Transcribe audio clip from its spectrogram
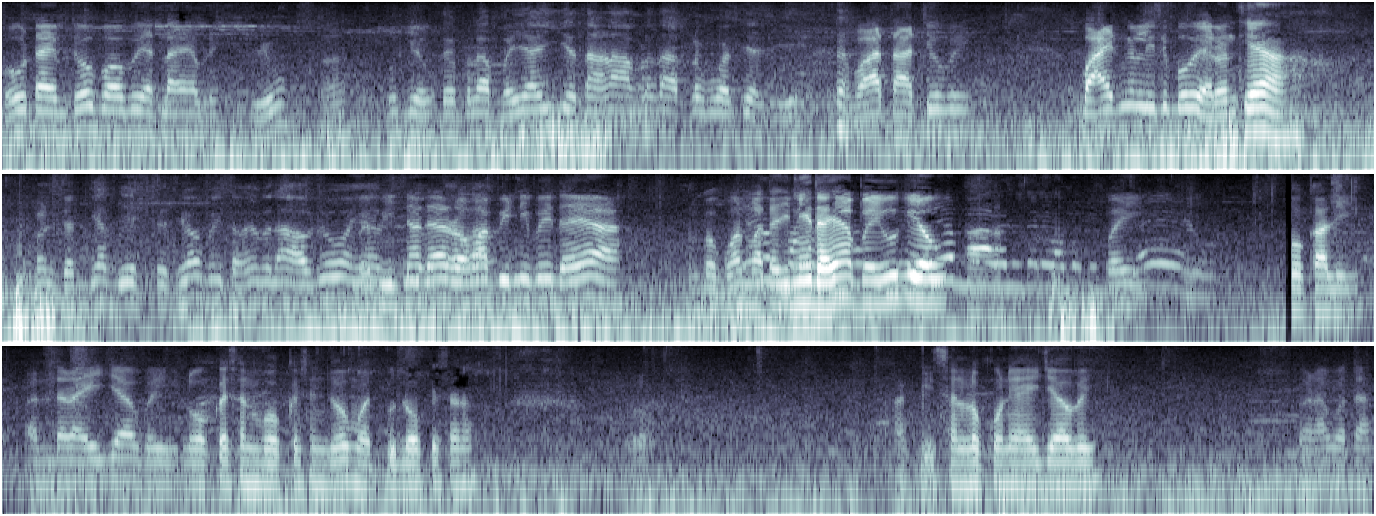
બહુ ટાઈમ થયો ભાઈ એટલા આપણે. એવું? શું કેવું તો પેલા ભાઈ આવી ગયા તાણા આપણે તો આટલો પહોંચ્યા છીએ. વાત સાચી ભાઈ. બાઇકને લીધે બહુ હેરાન થયા. પણ જગ્યા બેસ્ટ છે ભાઈ તમે બધા આવજો અહીંયા બીજના દયા. રમાપીરની ભાઈ દયા. ભગવાન માતાજીની દયા ભાઈ શું કેવું ભાઈ તો ખાલી અંદર આવી ગયા ભાઈ લોકેશન વોકેશન જો મજબૂત લોકેશન આ કિશન લોકોને આવી જાવ ભાઈ. ઘણા બધા.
